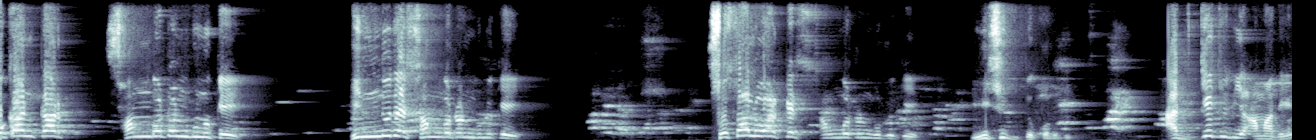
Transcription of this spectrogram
ওখানকার সংগঠনগুলোকে হিন্দুদের সংগঠনগুলোকে সোশ্যাল ওয়ার্কের সংগঠনগুলোকে নিষিদ্ধ করে দিচ্ছে। আজকে যদি আমাদের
